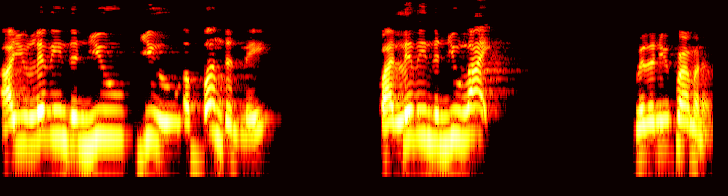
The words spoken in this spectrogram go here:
are you living the new you abundantly by living the new life with a new permanence.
